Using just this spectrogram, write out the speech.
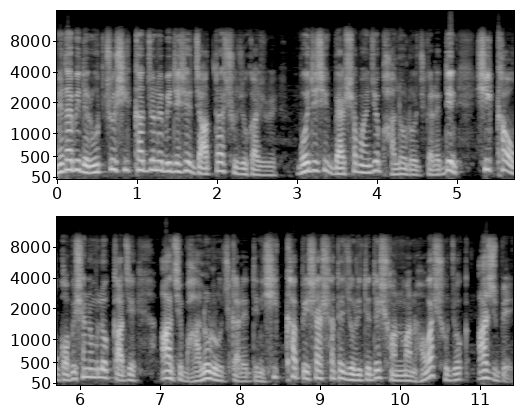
মেধাবীদের উচ্চশিক্ষার জন্য বিদেশে যাত্রার সুযোগ আসবে। বৈদেশিক ব্যবসা বাণিজ্য ভালো রোজগারের দিন। শিক্ষা ও গবেষণামূলক কাজে আজ ভালো রোজগারের দিন। শিক্ষা পেশার সাথে জড়িতদের সম্মান হওয়ার সুযোগ আসবে।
